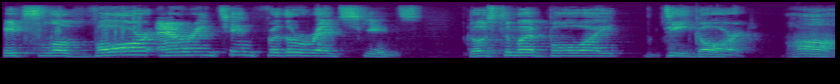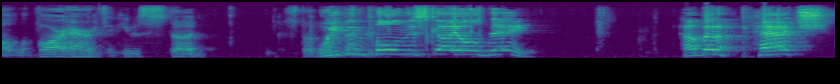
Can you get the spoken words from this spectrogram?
It's LeVar Arrington for the Redskins. Goes to my boy, D Guard. Oh, LeVar Arrington. He was stud. stud We've been pulling this guy all day. How about a patch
